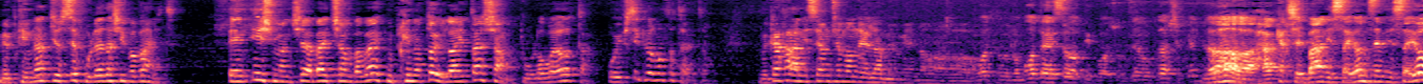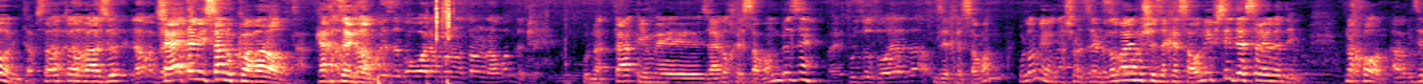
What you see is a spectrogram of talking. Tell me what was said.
מבחינת יוסף הוא לא ידע שהיא בבית. אין איש מאנשי הבית שם בבית, מבחינתו היא לא הייתה שם, כי הוא לא רואה אותה. הוא הפסיק לראות אותה יותר. וככה הניסיון שלו נעלם ממנו. למרות- העשר הטיפות זה עובדה שכן. לא, אחר כך שבא הניסיון זה ניסיון, היא תפסה אותו למה ואז הוא... למה כשהיה את הניסיון הוא כבר ראה אותה. ככה צריך למה לומר. בזה ברור למה לא נתן לו לעמוד בזה? כאילו, הוא נתן, אם אה, זה היה לו חסרון בזה? בייחוד זו ידיו. זה חסרון? הוא לא נענש על זה, ולא ראינו שזה חסרון, הוא הפסיד עשר ילדים. נכון, זה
